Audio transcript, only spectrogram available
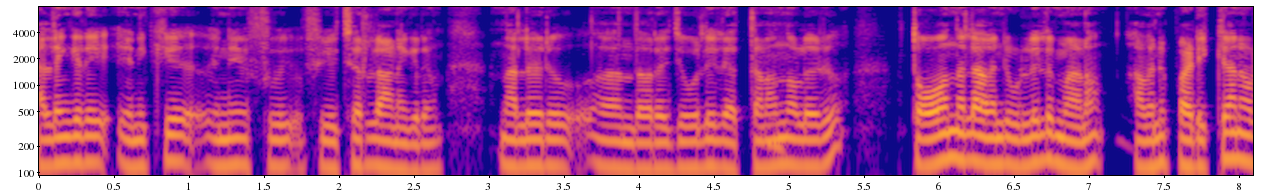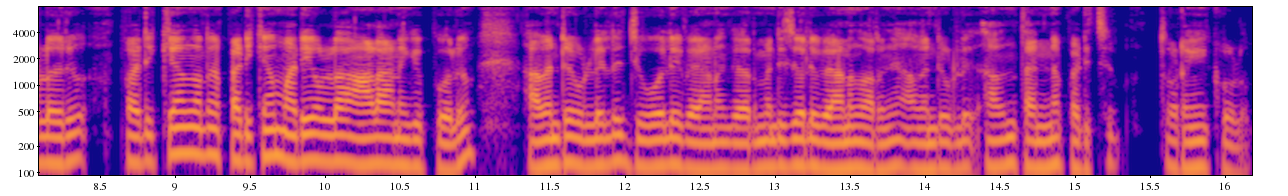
അല്ലെങ്കിൽ എനിക്ക് ഇനി ഫ്യൂ ഫ്യൂച്ചറിലാണെങ്കിലും നല്ലൊരു എന്താ പറയുക ജോലിയിൽ എത്തണം എന്നുള്ളൊരു തോന്നൽ അവന്റെ ഉള്ളിലും വേണം. അവന് പഠിക്കാനുള്ളൊരു പഠിക്കാൻ എന്ന് പറഞ്ഞാൽ പഠിക്കാൻ മടിയുള്ള ആളാണെങ്കിൽ പോലും അവന്റെ ഉള്ളിൽ ജോലി വേണം ഗവൺമെന്റ് ജോലി വേണമെന്ന് പറഞ്ഞാൽ അവന്റെ ഉള്ളിൽ അവൻ തന്നെ പഠിച്ച് തുടങ്ങിക്കോളും.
